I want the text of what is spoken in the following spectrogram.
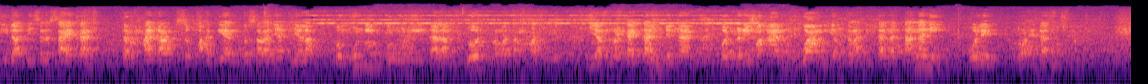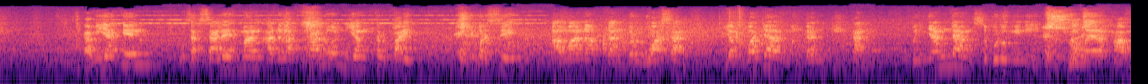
tidak diselesaikan terhadap sebahagian besarnya ialah pengundi-pengundi dalam Don Permatang Pasir yang berkaitan dengan penerimaan wang yang telah ditandatangani oleh Rohidat Musman. Kami yakin Ustaz Salehman adalah calon yang terbaik, bersih, amanah dan berwawasan yang wajar menggantikan penyandang sebelum ini Allahyarham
